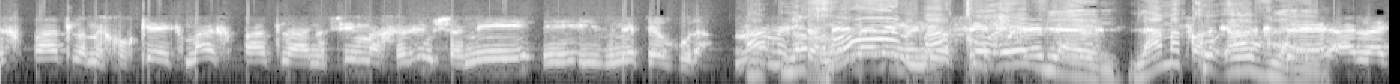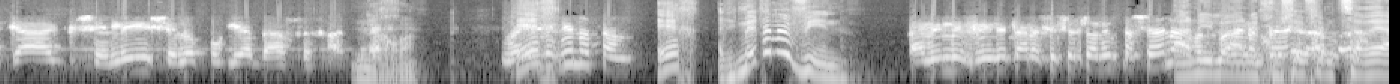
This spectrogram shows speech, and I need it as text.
אכפת למחוקק, מה אכפת לאנשים האחרים שאני אה, אבנה פרגולה? מה נכון, מה כואב להם? למה כואב להם? על הגג שלי שלא פוגע באף אחד. נכון. ואני איך- מבין אותם. איך, מי אתה מבין? אני מבין את האנשים ששואלים את השאלה. אני לא, אני חושב שהם צרי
